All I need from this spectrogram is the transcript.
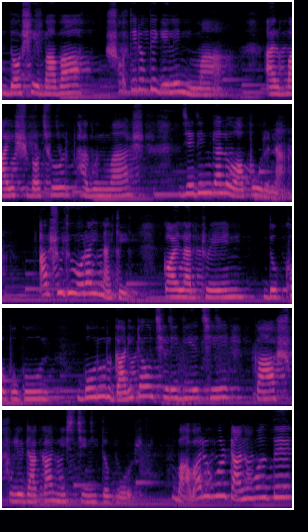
দশে বাবা সতেরোতে গেলেন মা। আর বাইশ বছর ফাগুন মাস, যেদিন গেল অপূর্ণা। আর শুধু ওরাই নাকি, কয়লার ট্রেন, দুঃখ পুকুর, গরুর গাড়িটাও ছেড়ে গিয়েছে কাশ ফুলে ডাকা নিশ্চিন্তপুর। বাবার ওপর টান বলতে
